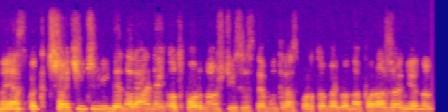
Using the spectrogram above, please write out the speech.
No i aspekt trzeci, czyli generalnej odporności systemu transportowego na porażenie. No,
